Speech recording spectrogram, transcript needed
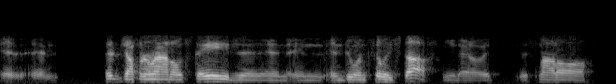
and and they're jumping around on stage and and and, and doing silly stuff. You know, it's it's not all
